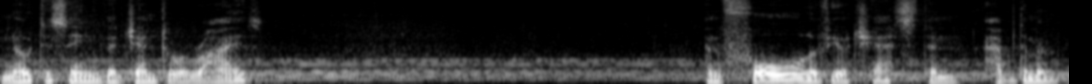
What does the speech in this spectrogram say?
Noticing the gentle rise and fall of your chest and abdomen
